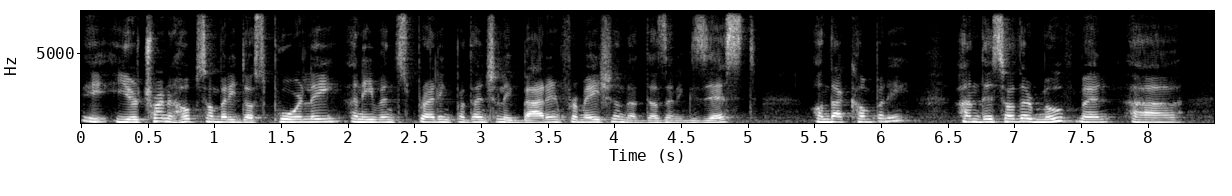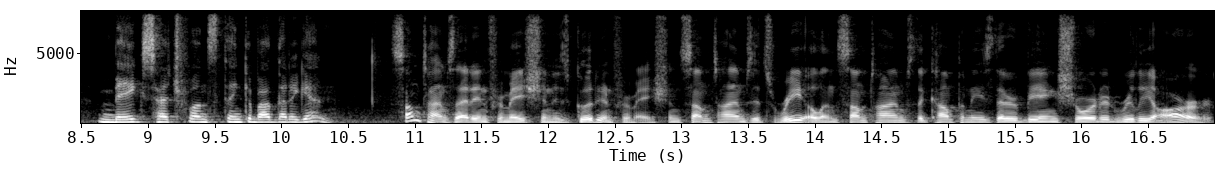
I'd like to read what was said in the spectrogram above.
you're trying to hope somebody does poorly and even spreading potentially bad information that doesn't exist on that company. And this other movement uh, makes hedge funds think about that again. Sometimes that information is good information, sometimes it's real, and sometimes the companies that are being shorted really are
